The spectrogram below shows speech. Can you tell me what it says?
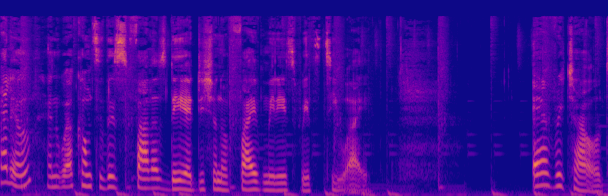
Hello, and welcome to this Father's Day edition of 5 Minutes with TY. Every child,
